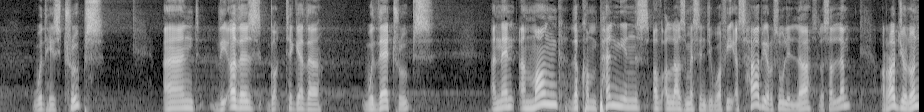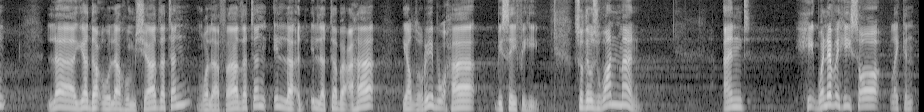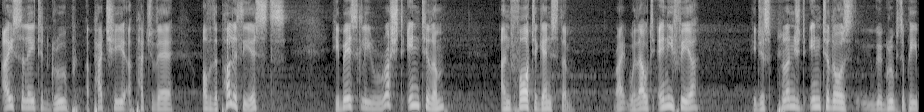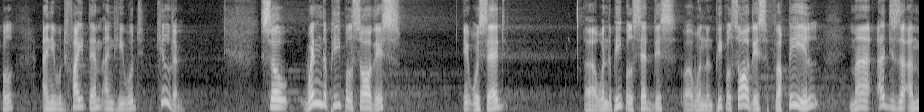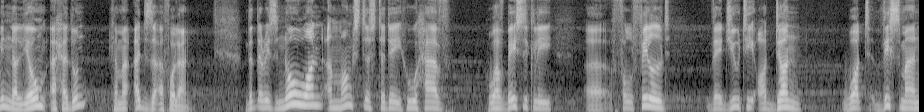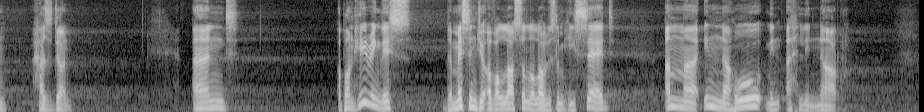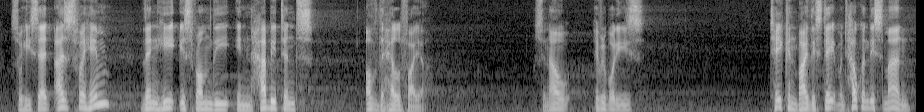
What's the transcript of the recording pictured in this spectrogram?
with his troops and the others got together with their troops. And then among the companions of Allah's Messenger, وفي أصحاب رسول الله صلى الله عليه وسلم رجل لا يدع لهم شاذة ولا فاذة إلا إلا تبعها يضربها بسيفه. So there was one man, and he, whenever he saw like an isolated group, a patch here, a patch there, of the polytheists, he basically rushed into them and fought against them, right? Without any fear. He just plunged into those groups of people and he would fight them and he would kill them. So when the people saw this, it was said, uh, when the people said this, uh, when the people saw this, فقيل ما أجزأ منا اليوم أحد كما أجزأ فلان. That there is no one amongst us today who have who have basically uh, fulfilled their duty or done what this man has done. And upon hearing this, the Messenger of Allah sallallahu alaihi wasallam he said, "Amma innahu min ahli nar." So he said, "As for him, then he is from the inhabitants of the hellfire. So now everybody's taken by this statement. How can this man,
